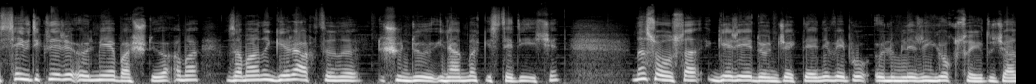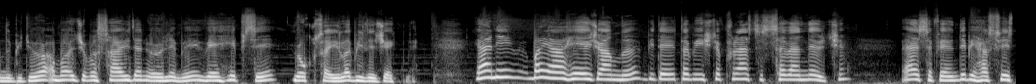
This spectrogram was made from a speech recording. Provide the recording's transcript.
sevdikleri ölmeye başlıyor. Ama zamanın geri aktığını düşündüğü, inanmak istediği için nasıl olsa geriye döneceklerini ve bu ölümlerin yok sayılacağını biliyor. Ama acaba sahiden öyle mi ve hepsi yok sayılabilecek mi? Yani bayağı heyecanlı. Bir de tabii işte Francis sevenler için her seferinde bir hasret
